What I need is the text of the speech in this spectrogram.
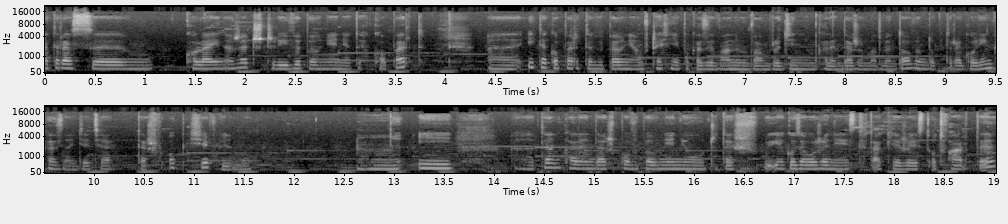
A teraz kolejna rzecz, czyli wypełnienie tych kopert. E, I te koperty wypełniam wcześniej pokazywanym Wam rodzinnym kalendarzem adwentowym, do którego linka znajdziecie też w opisie filmu. Mhm, I e, ten kalendarz po wypełnieniu, czy też jego założenie jest takie, że jest otwarty,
